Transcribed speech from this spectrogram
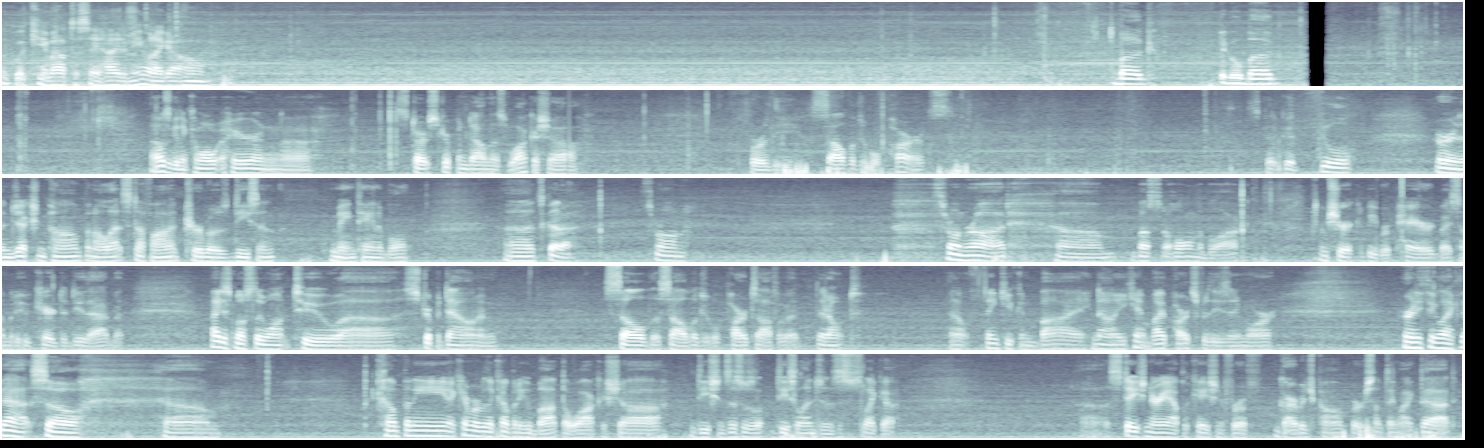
Look what came out to say hi to me when I got home. Bug. Big old bug. I was going to come over here and uh, start stripping down this Waukesha for the salvageable parts. It's got a good fuel or an injection pump and all that stuff on it. Turbo's decent, maintainable. Uh, it's got a thrown thrown rod, um, busted a hole in the block. I'm sure it could be repaired by somebody who cared to do that, but I just mostly want to uh, strip it down and sell the salvageable parts off of it. They don't, I don't think you can buy, no, you can't buy parts for these anymore or anything like that. So, um, the company, I can't remember the company who bought the Waukesha diesels. This was diesel engines. This was like a, a stationary application for a garbage pump or something like that.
